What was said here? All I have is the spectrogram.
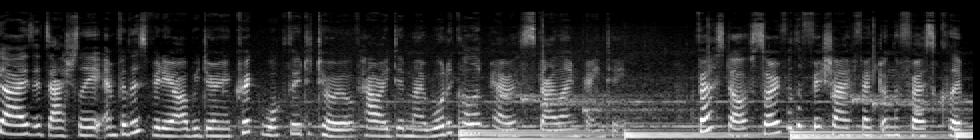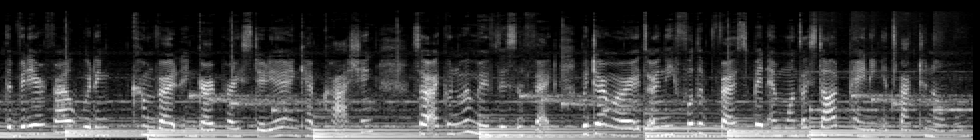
guys, it's Ashley and for this video I'll be doing a quick walkthrough tutorial of how I did my watercolour Paris skyline painting. First off, sorry for the fisheye effect on the first clip, the video file wouldn't convert in GoPro Studio and kept crashing, so I couldn't remove this effect, but don't worry, it's only for the first bit and once I start painting it's back to normal.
